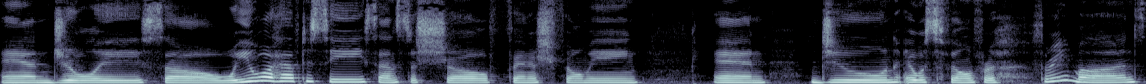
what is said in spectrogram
and Julie. So we will have to see since the show finished filming in June. It was filmed for three months.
